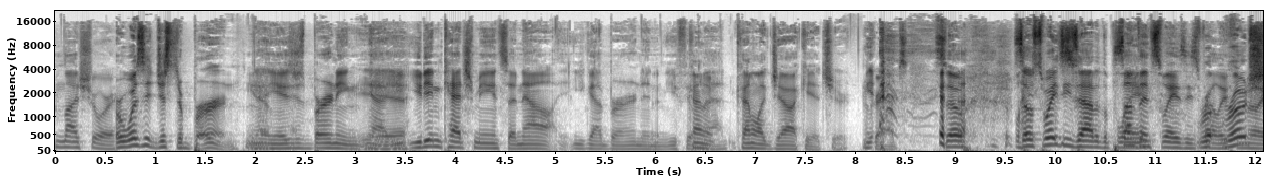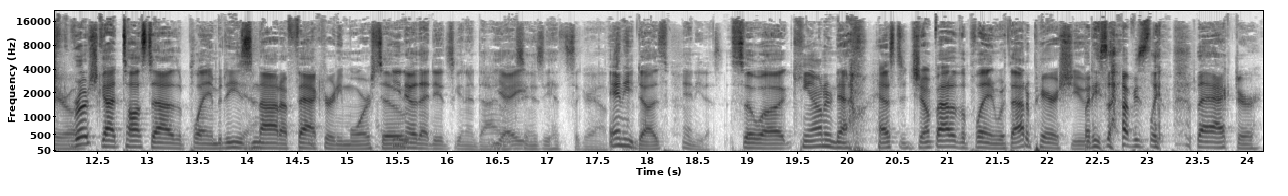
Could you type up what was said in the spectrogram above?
I'm not sure. or was it just a burn? you know, yeah, it's just burning. Yeah, Yeah. you, you didn't catch me, and so now you got burned and you feel kind bad. kind of like jock itch or Yeah. crabs. So so Swayze's out of the plane. Something Swayze's Ro- probably Roach familiar with. Roach got tossed out of the plane, but he's Yeah. not a factor anymore. So you know that dude's gonna die Yeah, like, as soon as he hits the ground, and he does. and he does. So uh, Keanu now has to jump out of the plane without a parachute. But he's obviously the actor.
